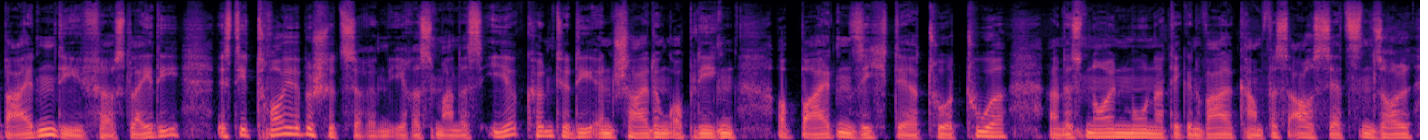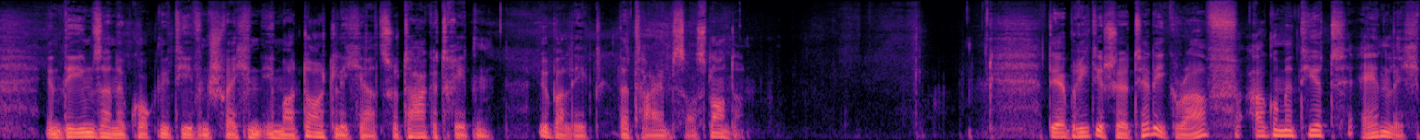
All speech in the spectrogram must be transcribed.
Biden, die First Lady, ist die treue Beschützerin ihres Mannes. Ihr könnte die Entscheidung obliegen, ob Biden sich der Tortur eines neunmonatigen Wahlkampfes aussetzen soll, in dem seine kognitiven Schwächen immer deutlicher zutage treten, überlegt The Times aus London. Der britische Telegraph argumentiert ähnlich.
